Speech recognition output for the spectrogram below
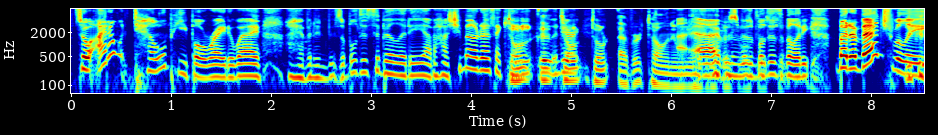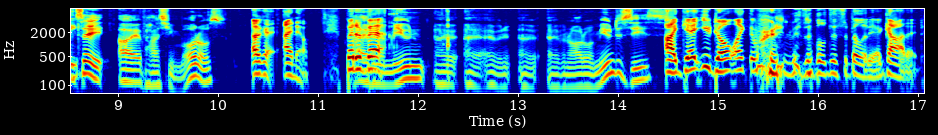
So I don't tell people right away, I have an invisible disability, I have Hashimoto's, I can't don't, eat gluten. uh, don't don't ever tell anyone you I have, have an invisible disability. But eventually, You can say I have Hashimoto's. Okay, I know. But I have an immune. I, I, have an, I have an autoimmune disease. I get you don't like the word invisible disability. I got it.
